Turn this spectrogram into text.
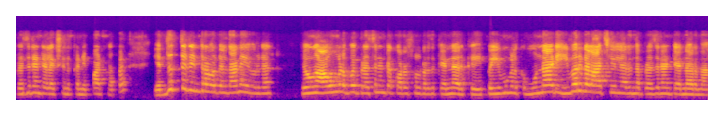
பிரசிடென்ட் எலெக்ஷனுக்கு நிப்பாட்டினப்ப எதிர்த்து நின்றவர்கள் தானே இவர்கள்? இவங்க அவங்கள போய் பிரசிடென்ட குறை சொல்றதுக்கு என்ன இருக்கு? இப்ப இவங்களுக்கு முன்னாடி இவர்கள் ஆட்சியில் இருந்த பிரசிடென்ட் என்ன இருந்தா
